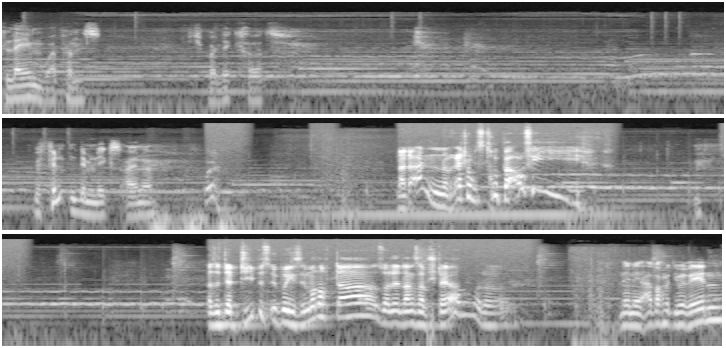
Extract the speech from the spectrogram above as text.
Flame Weapons? Ich überlege gerade. Wir finden demnächst eine. Cool. Na dann, Rettungstruppe auf! Also der Dieb ist übrigens immer noch da. Soll er langsam sterben, oder? Nee, nee, einfach mit ihm reden.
